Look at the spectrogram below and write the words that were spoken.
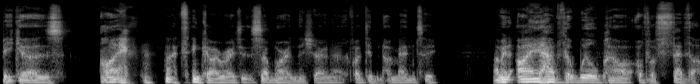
because I I think I wrote it somewhere in the show notes. If I didn't, I meant to. I mean, I have the willpower of a feather.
